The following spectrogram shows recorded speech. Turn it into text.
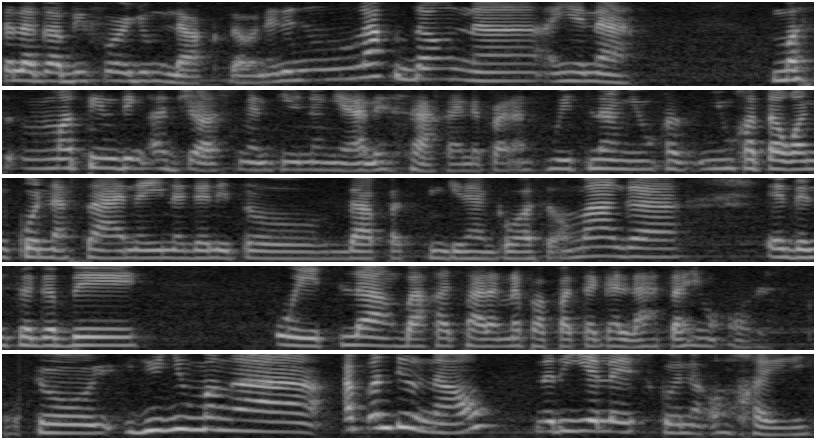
talaga before yung lockdown. And then, yung lockdown na, ayan na, mas matinding adjustment yung nangyari sa akin. Na parang, wait lang, yung, yung katawan ko nasanay na ganito dapat yung ginagawa sa umaga. And then sa gabi, wait lang, bakit parang napapatagal lahat yung oras ko. So, yun yung mga, up until now, na-realize ko na, okay,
